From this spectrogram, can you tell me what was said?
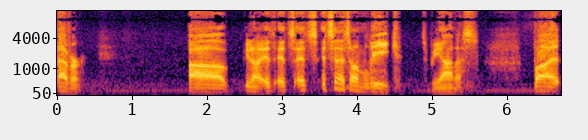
ever. Uh, you know, it, it's it's it's in its own league, to be honest. But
